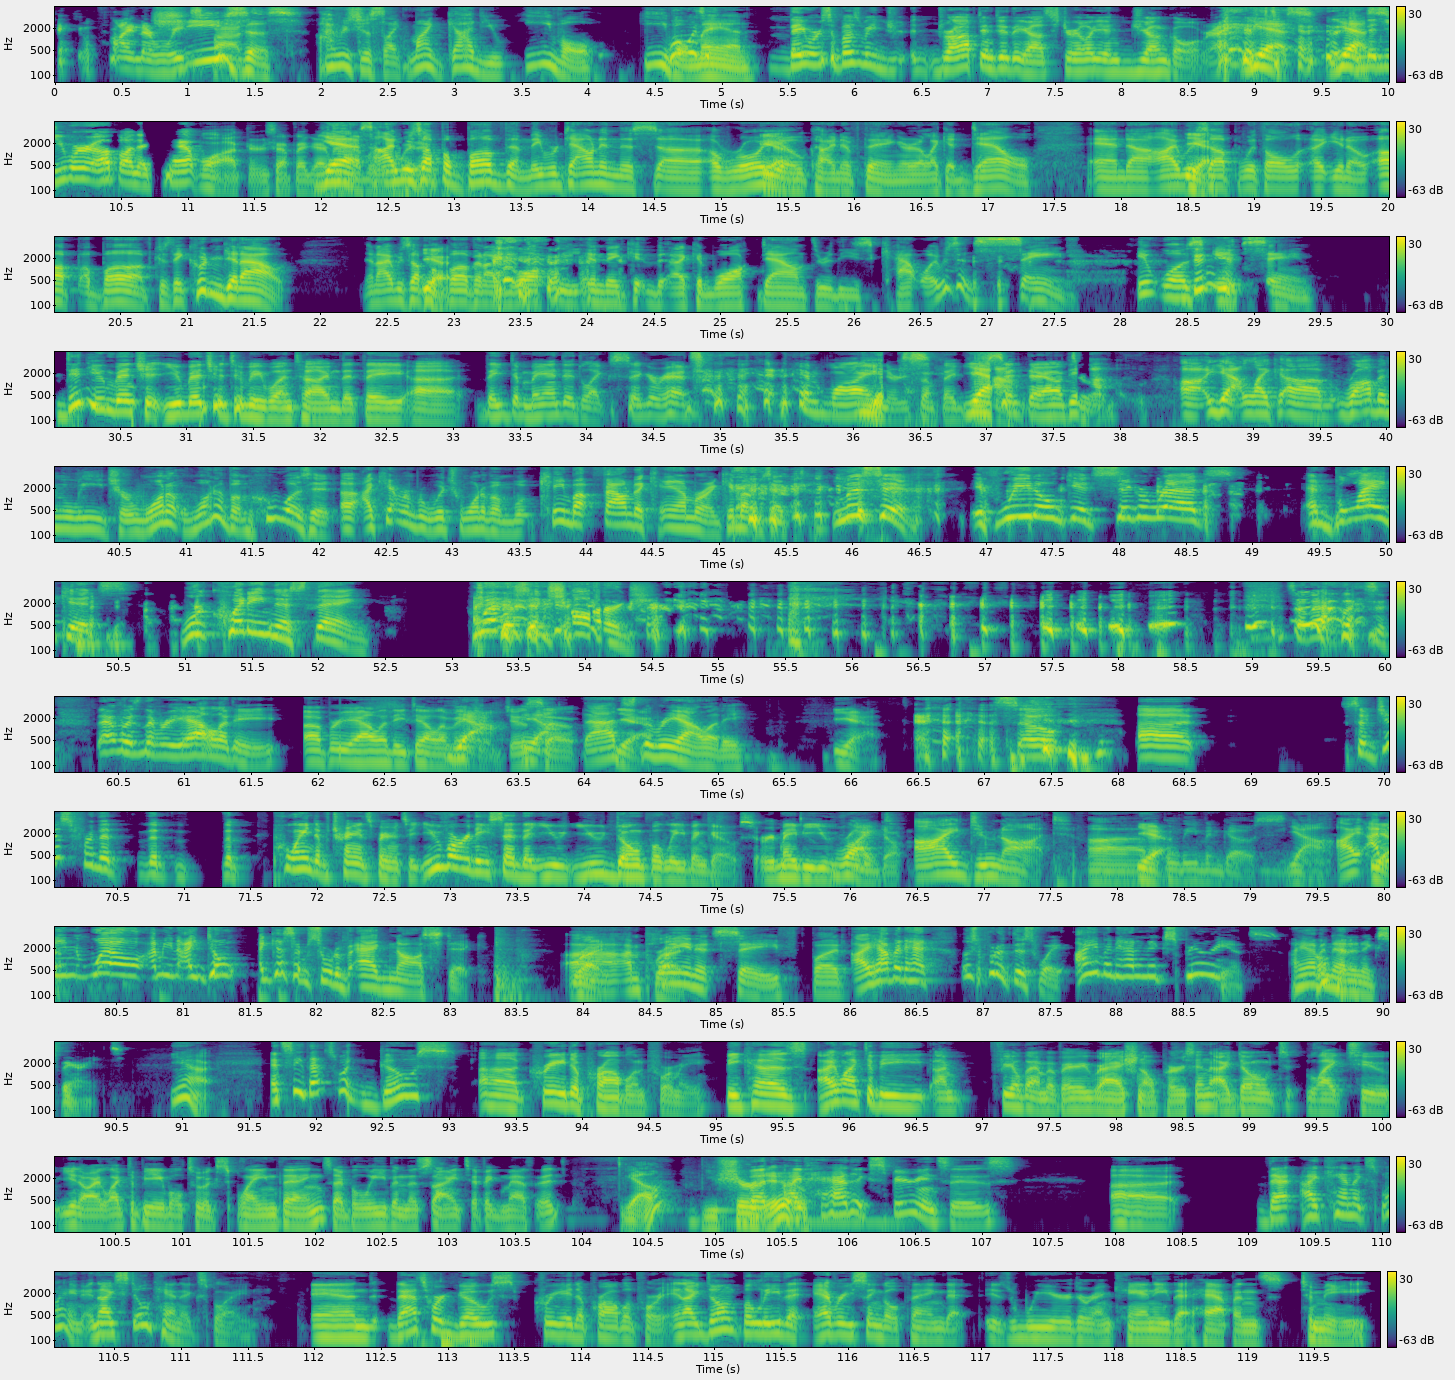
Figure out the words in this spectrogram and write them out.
Find their weak spots. Jesus I was just like my god you evil evil was it? man They were supposed to be dr- dropped into the Australian jungle, right? Yes, and yes. then you were up on a catwalk or something. I Yes, I was up above them. They were down in this uh, arroyo kind of thing, or like a dell, and uh, I was Yeah. up with all uh, you know up above because they couldn't get out, and I was up Yeah. above, and I walked the, and they could, I could walk down through these catwalk. It was insane. It was Didn't you- insane. Did you mention you mentioned to me one time that they uh they demanded like cigarettes and wine or something? Yeah. Sit down to Yeah. them. Uh, yeah, like uh, Robin Leach or one of one of them. Who was it? Uh, I can't remember which one of them came up, found a camera, and came up and said, "Listen, if we don't get cigarettes and blankets, we're quitting this thing. Whoever's in charge." So that was that was the reality of reality television. Yeah, just yeah, so that's yeah. the reality. Yeah. so uh so just for the the the point of transparency, you've already said that you you don't believe in ghosts, or maybe you, you Right. don't. I do not uh, Yeah. believe in ghosts. Yeah. I, I Yeah. mean, well, I mean, I don't, I guess I'm sort of agnostic. Uh, I'm playing it safe, but I haven't had, let's put it this way I haven't had an experience. I haven't had an experience. Yeah. And see, that's what ghosts uh, create a problem for me because I like to be, I feel that I'm a very rational person. I don't like to, you know, I like to be able to explain things. I believe in the scientific method. Yeah. You sure but do. I've had experiences uh, that I can't explain, and I still can't explain. And that's where ghosts create a problem for you And I don't believe that every single thing that is weird or uncanny that happens to me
